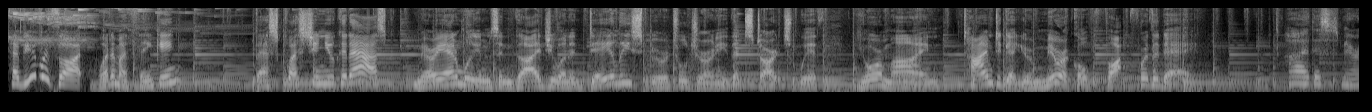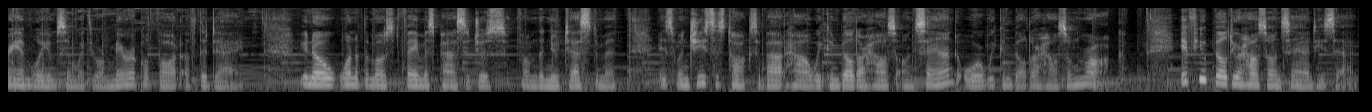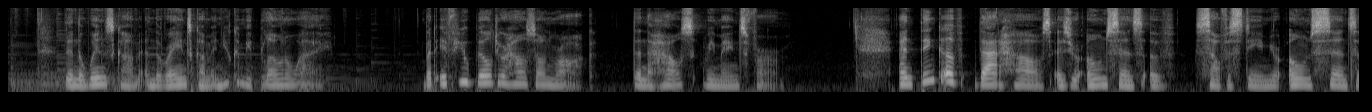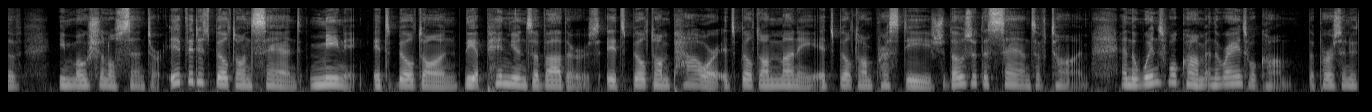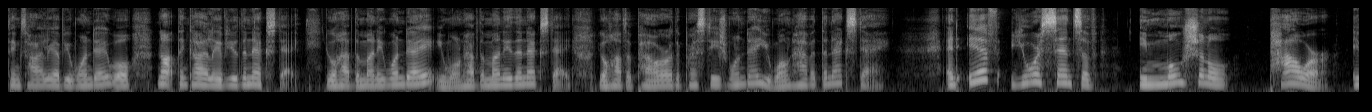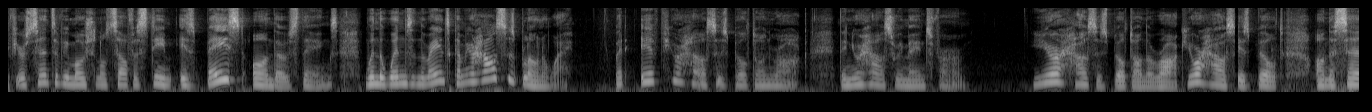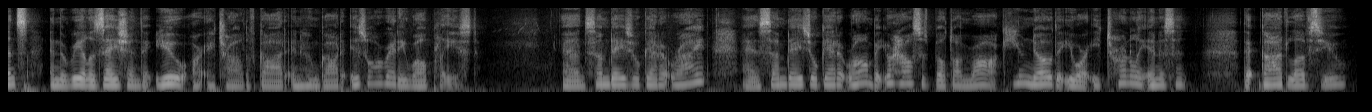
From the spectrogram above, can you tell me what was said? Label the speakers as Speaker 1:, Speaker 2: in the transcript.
Speaker 1: Have you ever thought, what am I thinking? Best question you could ask. Marianne Williamson guides you on a daily spiritual journey that starts with your mind. Time to get your miracle thought for the day.
Speaker 2: Hi, this is Marianne Williamson with your miracle thought of the day. You know, one of the most famous passages from the New Testament is when Jesus talks about how we can build our house on sand or we can build our house on rock. If you build your house on sand, he said, then the winds come and the rains come and you can be blown away. But if you build your house on rock, then the house remains firm. And think of that house as your own sense of self esteem, your own sense of emotional center. If it is built on sand, meaning it's built on the opinions of others, it's built on power, it's built on money, it's built on prestige, those are the sands of time. And the winds will come and the rains will come. The person who thinks highly of you one day will not think highly of you the next day. You'll have the money one day, you won't have the money the next day. You'll have the power or the prestige one day, you won't have it the next day. And if your sense of emotional power if your sense of emotional self esteem is based on those things, when the winds and the rains come, your house is blown away. But if your house is built on rock, then your house remains firm. Your house is built on the rock. Your house is built on the sense and the realization that you are a child of God and whom God is already well pleased. And some days you'll get it right, and some days you'll get it wrong, but your house is built on rock. You know that you are eternally innocent, that God loves you,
